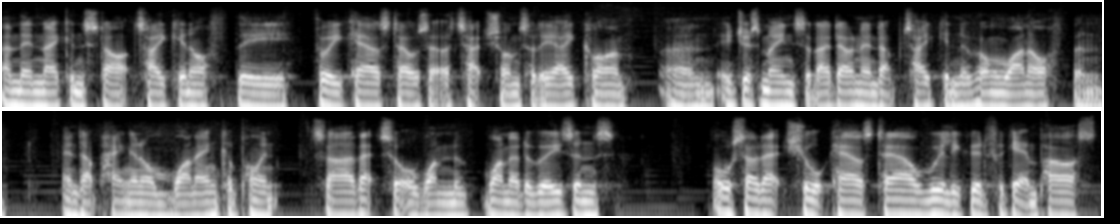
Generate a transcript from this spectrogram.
And then they can start taking off the three cow's tails that are attached onto the aid climb and it just means that they don't end up taking the wrong one off and end up hanging on one anchor point so that's sort of one one of the reasons also that short cow's tail really good for getting past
